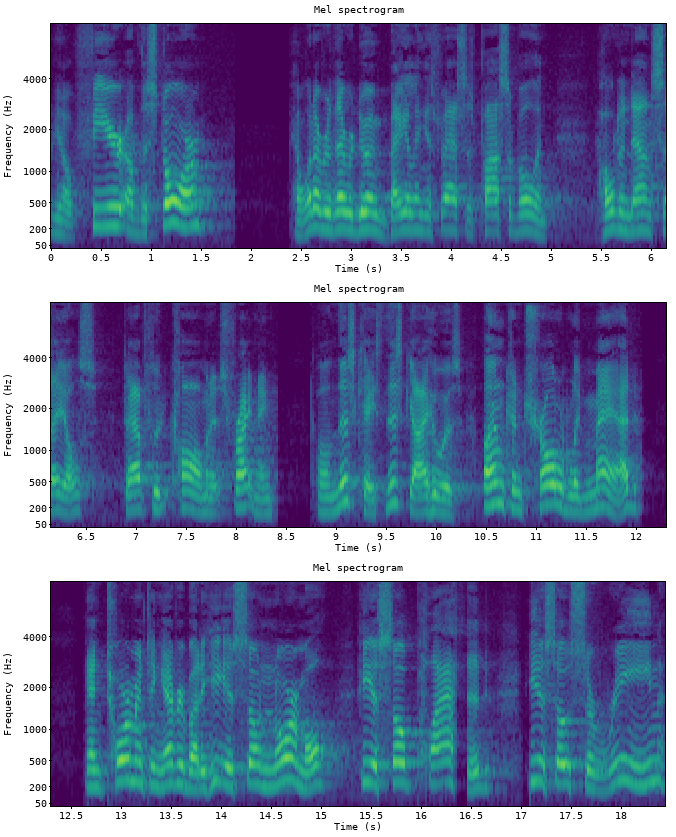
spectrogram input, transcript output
you know fear of the storm and whatever they were doing, bailing as fast as possible and holding down sails to absolute calm, and it's frightening. Well, in this case, this guy who was uncontrollably mad and tormenting everybody, he is so normal He is so placid, he is so serene,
